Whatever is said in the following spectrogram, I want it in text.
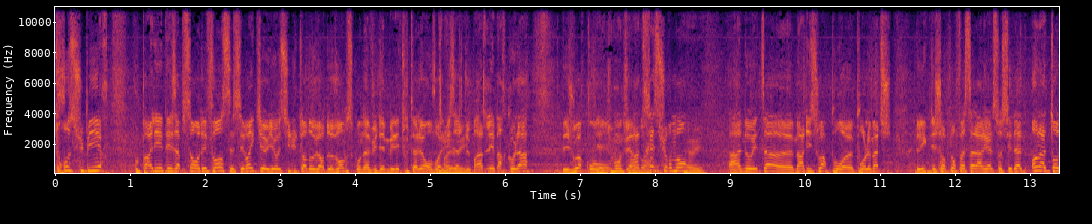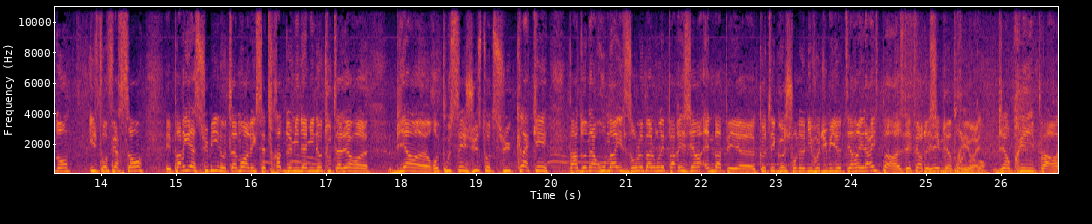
trop subir. Vous parliez des absents en défense, et c'est vrai qu'il y a aussi du turnover devant, parce qu'on a vu Dembélé tout à l'heure. On voit le Oui, visage oui. de Bradley Barcola, des joueurs qu'on verra très sûrement Ah oui. À Noeta euh, mardi soir pour, euh, pour le match de Ligue des Champions face à la Real Sociedad. En attendant, il faut faire 100. Et Paris a subi notamment avec cette frappe de Minamino tout à l'heure, euh, bien repoussée juste au-dessus, claquée par Donnarumma. Ils ont le ballon les Parisiens. Mbappé côté gauche, on est au niveau du milieu de terrain. Il n'arrive pas à se défaire de Simon bien pris, ouais. bien pris par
